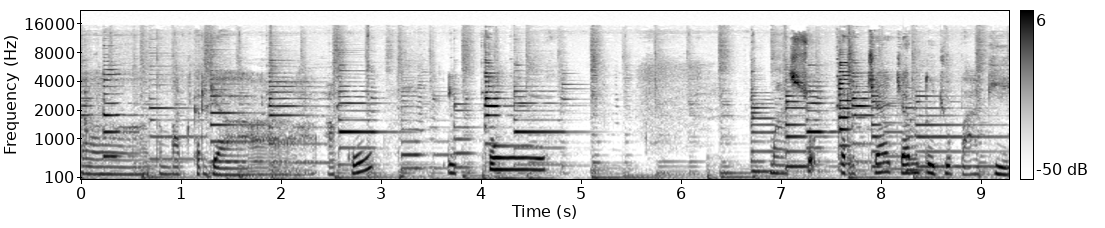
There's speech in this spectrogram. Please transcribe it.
eh, tempat kerja aku itu masuk kerja jam 7 pagi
